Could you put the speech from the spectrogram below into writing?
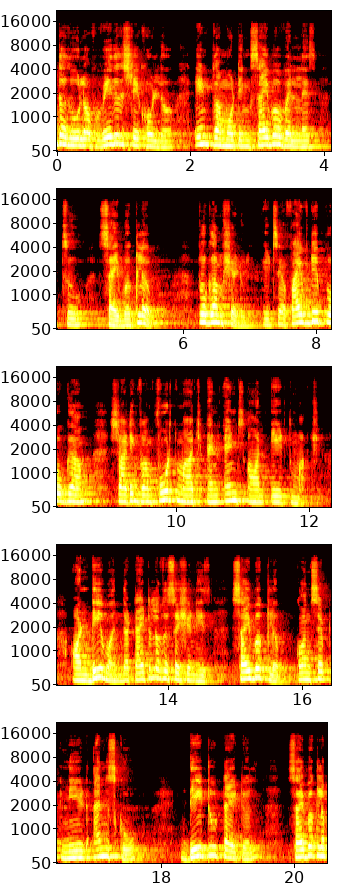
the role of various stakeholders in promoting cyber wellness through Cyber Club. Program schedule. It's a five-day program starting from 4th March and ends on 8th March. On day 1, the title of the session is Cyber Club Concept, Need and Scope. Day 2 title Cyber Club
